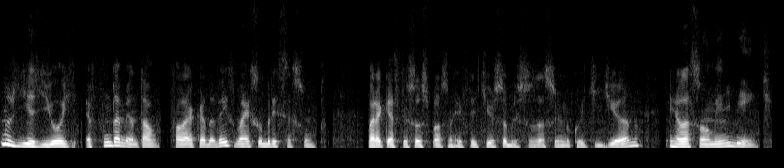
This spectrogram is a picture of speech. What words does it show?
Nos dias de hoje é fundamental falar cada vez mais sobre esse assunto para que as pessoas possam refletir sobre suas ações no cotidiano em relação ao meio ambiente,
